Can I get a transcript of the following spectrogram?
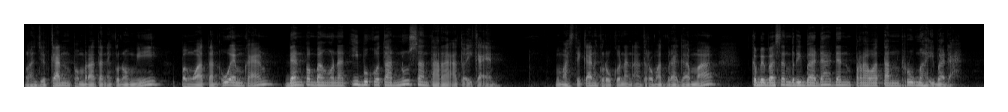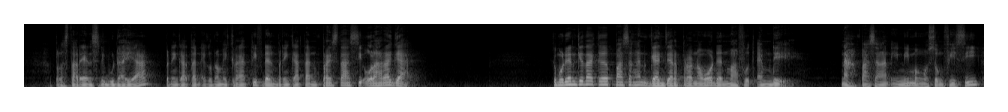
melanjutkan pemerataan ekonomi, penguatan UMKM, dan pembangunan ibu kota Nusantara atau IKN, memastikan kerukunan antarumat beragama, kebebasan beribadah, dan perawatan rumah ibadah pelestarian seni budaya, peningkatan ekonomi kreatif, dan peningkatan prestasi olahraga Kemudian kita ke pasangan Ganjar Pranowo dan Mahfud MD. Nah, pasangan ini mengusung visi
